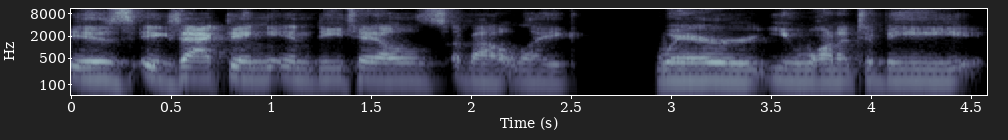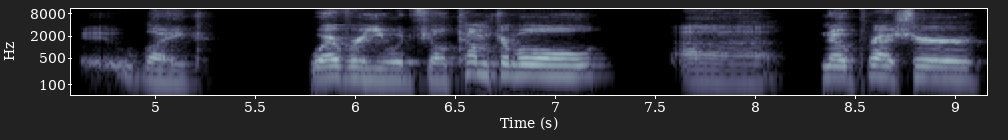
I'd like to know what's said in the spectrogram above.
is exacting in details about like where you want it to be eh, like wherever you would feel comfortable uh no pressure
